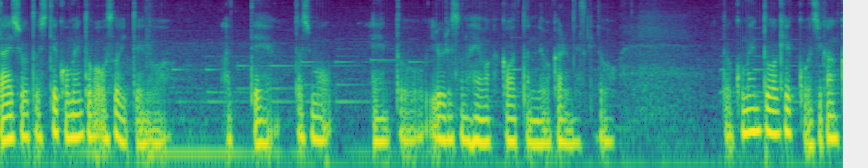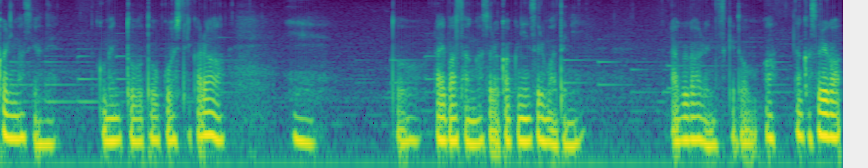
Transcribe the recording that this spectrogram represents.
代償としてコメントが遅いというのはあって私もえーと、いろいろその辺は関わったので分かるんですけど、えーと、コメントは結構時間かかりますよね。コメントを投稿してから、えーと、ライバーさんがそれを確認するまでにラグがあるんですけどあなんかそれが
